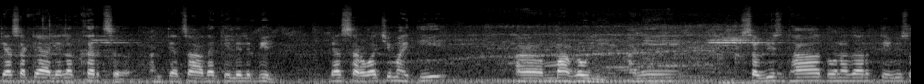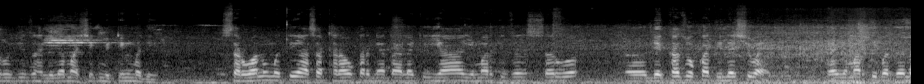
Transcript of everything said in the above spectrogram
त्यासाठी आलेला खर्च आणि त्याचा अदा केलेलं बिल या सर्वाची माहिती मागवली. आणि सव्वीस दहा दोन हजार तेवीस रोजी झालेल्या मासिक मिटिंगमध्ये सर्वानुमते असा ठराव करण्यात आला की ह्या इमारतीचं सर्व लेखाजोखा दिल्याशिवाय या इमारतीबद्दल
